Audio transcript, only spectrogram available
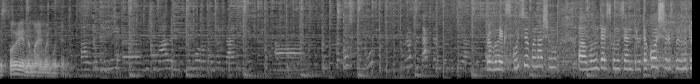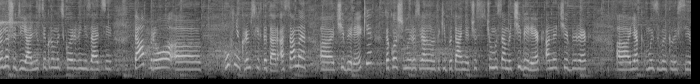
історії немає майбутнього. Провели екскурсію по нашому е, волонтерському центру. Також розповіли про нашу діяльність як громадської організації та про е, кухню кримських татар, а саме е, чебіреки. Також ми розглянули такі питання, чому саме чебірек, а не чебірек. Як ми звикли всі.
